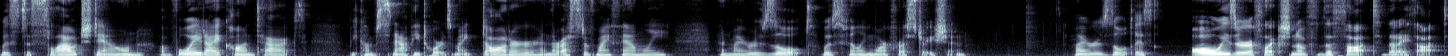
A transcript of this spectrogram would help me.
was to slouch down, avoid eye contact, become snappy towards my daughter and the rest of my family, and my result was feeling more frustration. My result is always a reflection of the thought that I thought.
